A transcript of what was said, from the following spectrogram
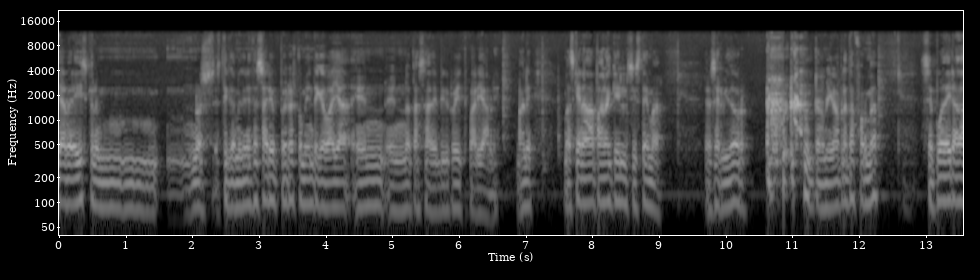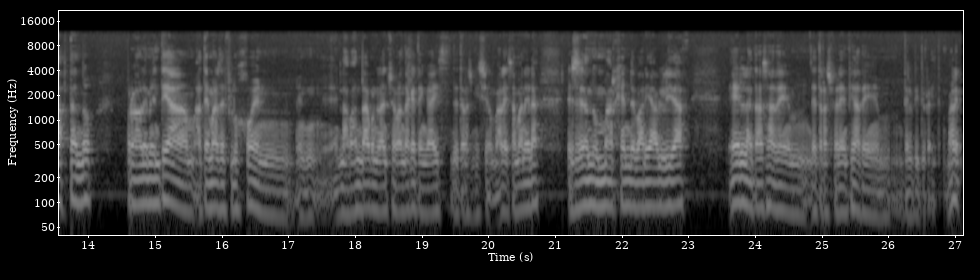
ya veréis que no es estrictamente necesario, pero es conveniente que vaya en, una tasa de bitrate variable, ¿vale? Más que nada para que el sistema, el servidor, pero la plataforma, se pueda ir adaptando probablemente a, temas de flujo en, la banda o en el ancho de banda que tengáis de transmisión, ¿vale? De esa manera les está dando un margen de variabilidad en la tasa de, transferencia del bitrate, ¿vale?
